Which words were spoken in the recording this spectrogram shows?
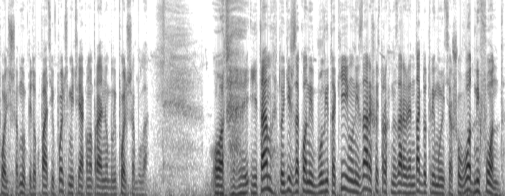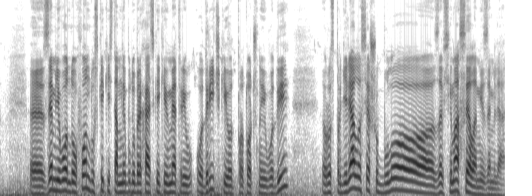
Польща, ну під окупацією Польщі, чи як воно правильно було, Польща була. От. І там тоді ж закони були такі, вони зараз щось трохи зараз вже не так дотримуються, що водний фонд. Е, Землі водного фонду, скільки там не буду брехати, скільки метрів від річки, від проточної води, розподілялося, щоб було за всіма селами земля.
